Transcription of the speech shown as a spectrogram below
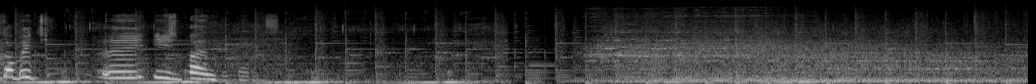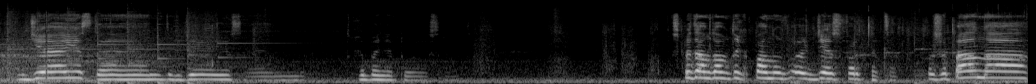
zdobyć yy, iść do Endy teraz. Gdzie jest ten? Gdzie jest? To chyba nie tu jest ten. Spytam tam tych panów, e, gdzie jest forteca. Proszę pana.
